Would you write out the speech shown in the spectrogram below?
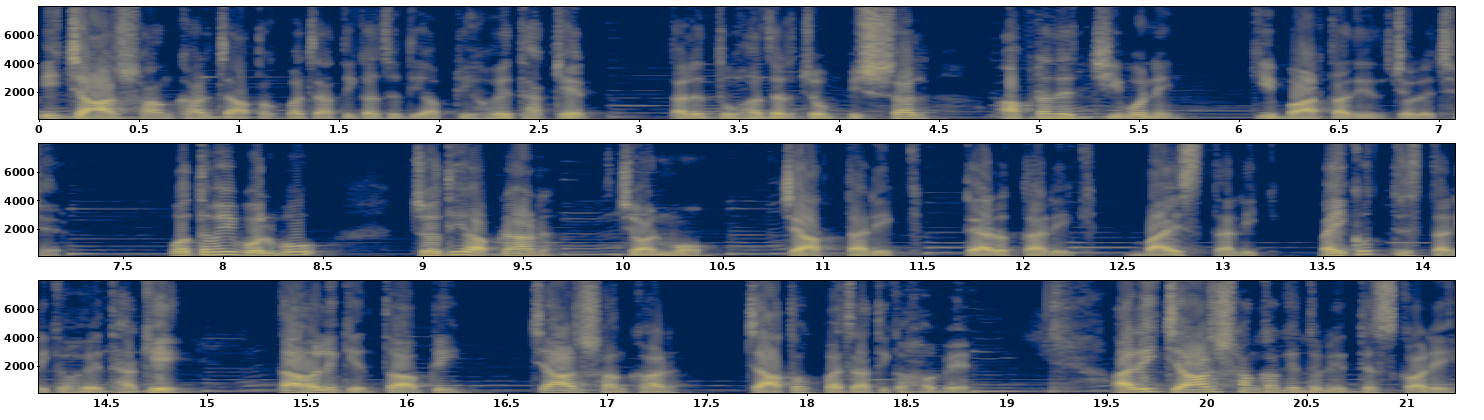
এই চার সংখ্যার জাতক বা জাতিকা যদি আপনি হয়ে থাকেন, তাহলে দু হাজার চব্বিশ সাল আপনাদের জীবনে কি বার্তা দিতে চলেছে? প্রথমেই বলব, যদি আপনার জন্ম চার তারিখ তেরো তারিখ, বাইশ তারিখ বা একত্রিশ তারিখে হয়ে থাকে, তাহলে কিন্তু আপনি চার সংখ্যার জাতক বা জাতিকা হবে। আর এই চার সংখ্যা কিন্তু নির্দেশ করে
